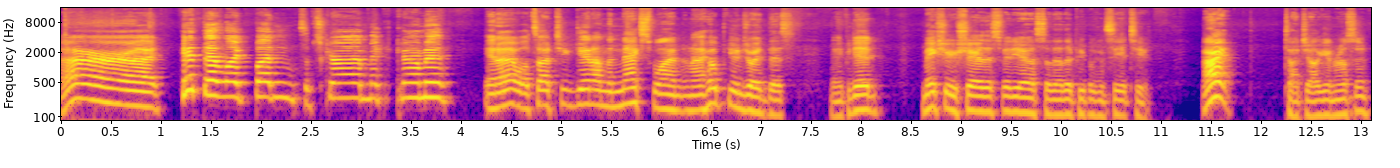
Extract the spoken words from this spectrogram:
All right. Hit that like button, subscribe, make a comment. And I will talk to you again on the next one. And I hope you enjoyed this. And if you did, Make sure you share this video so that other people can see it too. All right. Talk to y'all again real soon.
